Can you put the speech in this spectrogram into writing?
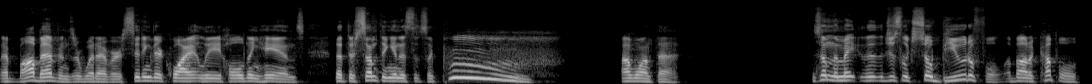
uh, Bob Evans or whatever, sitting there quietly holding hands, that there's something in us that's like, I want that. something that, make, that just looks so beautiful about a couple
